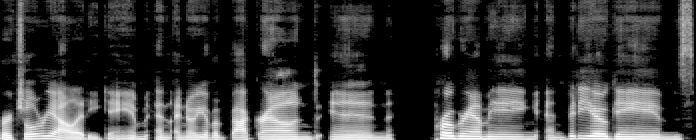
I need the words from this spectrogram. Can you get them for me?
virtual reality game, and I know you have a background in programming and video games.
